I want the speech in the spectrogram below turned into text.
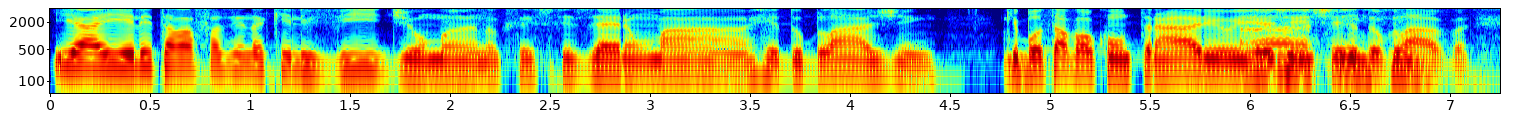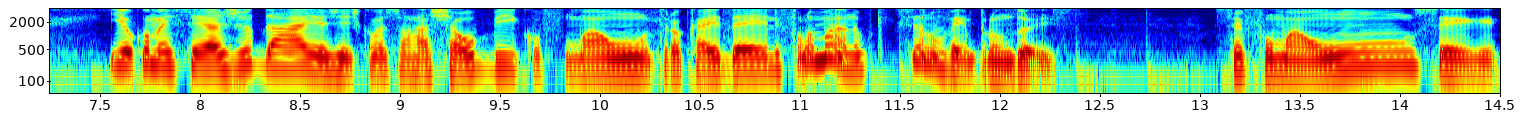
E aí ele tava fazendo aquele vídeo, mano, que vocês fizeram uma redublagem, que botava ao contrário e a Ah, gente sim, redublava. E eu comecei a ajudar, e a gente começou a rachar o bico, fumar um, trocar ideia. Ele falou, mano, por que você não vem pra um dois? Você fuma um, você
